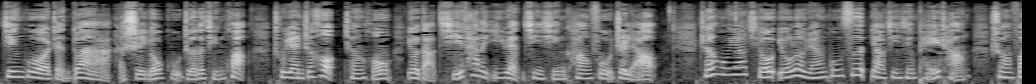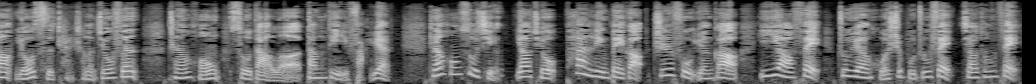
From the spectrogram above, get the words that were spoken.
经过诊断啊，是有骨折的情况。出院之后，陈红又到其他的医院进行康复治疗。陈红要求游乐园公司要进行赔偿，双方由此产生了纠纷。陈红诉到了当地法院。陈红诉请要求判令被告支付原告医药费、住院伙食补助费、交通费，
